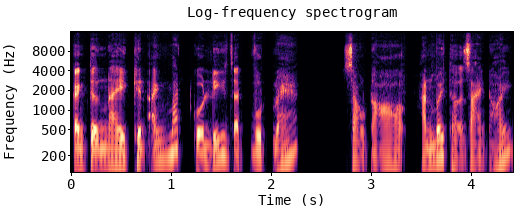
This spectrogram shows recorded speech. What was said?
Cảnh tượng này khiến ánh mắt của Lý giật vụt lóe. Sau đó hắn mới thở dài nói.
